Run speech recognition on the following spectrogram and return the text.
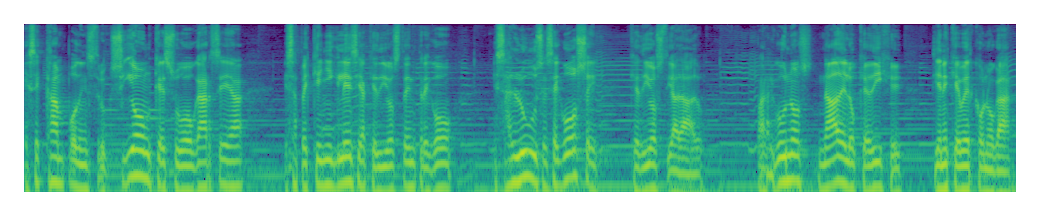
ese campo de instrucción, que su hogar sea esa pequeña iglesia que Dios te entregó, esa luz, ese goce que Dios te ha dado. Para algunos, nada de lo que dije tiene que ver con hogar,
